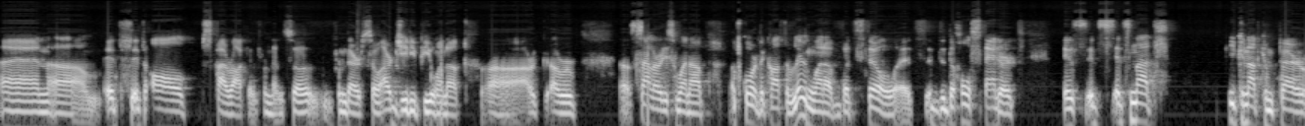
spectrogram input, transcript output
and um, it it all skyrocketed from then. So from there, so our GDP went up, uh, our our uh, salaries went up. Of course, the cost of living went up, but still, it's the, the whole standard is it's it's not. You cannot compare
